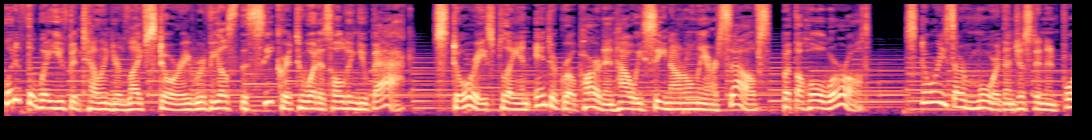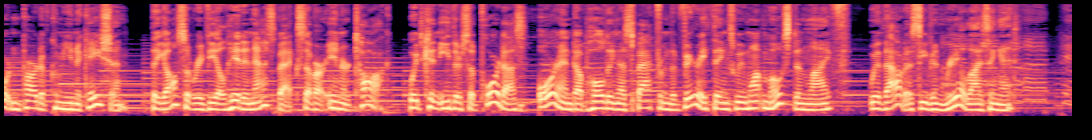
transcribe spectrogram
What if the way you've been telling your life story reveals the secret to what is holding you back? Stories play an integral part in how we see not only ourselves, but the whole world. Stories are more than just an important part of communication. They also reveal hidden aspects of our inner talk, which can either support us or end up holding us back from the very things we want most in life, without us even realizing it.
